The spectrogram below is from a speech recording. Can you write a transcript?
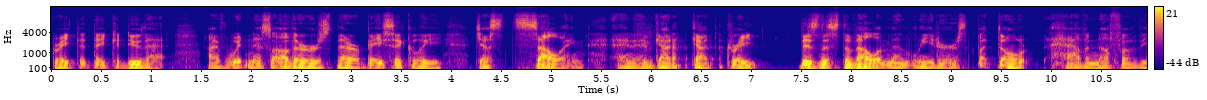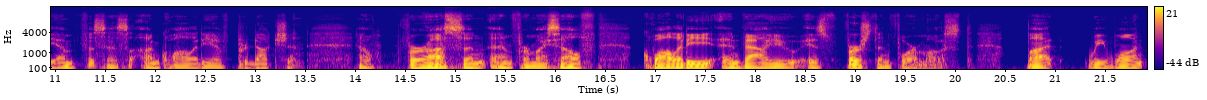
Great that they could do that. I've witnessed others that are basically just selling and they've got, got great business development leaders, but don't have enough of the emphasis on quality of production. You know, for us and, and for myself, quality and value is first and foremost, but we want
